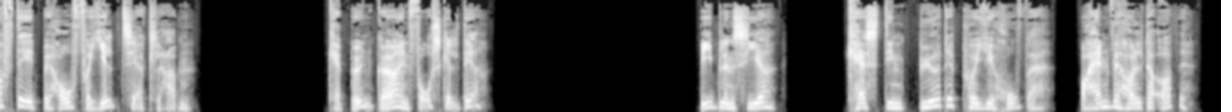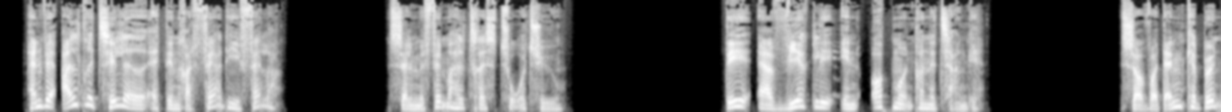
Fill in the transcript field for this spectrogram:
ofte et behov for hjælp til at klare dem. Kan bøn gøre en forskel der? Bibelen siger, Kast din byrde på Jehova, og han vil holde dig oppe. Han vil aldrig tillade, at den retfærdige falder. Salme 55, 22. Det er virkelig en opmuntrende tanke. Så hvordan kan bøn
